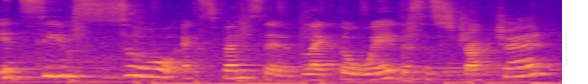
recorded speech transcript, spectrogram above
It seems so expensive. Like the way this is structured.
